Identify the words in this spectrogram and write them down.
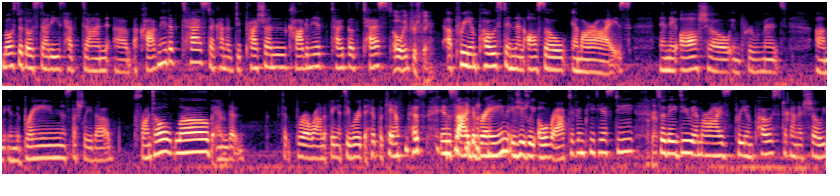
most of those studies have done um, a cognitive test, a kind of depression cognitive type of test, Oh, interesting. a pre and post, and then also MRIs, and they all show improvement um, in the brain, especially the frontal lobe and the to throw around a fancy word, the hippocampus inside the brain is usually overactive in PTSD. Okay. So they do MRIs pre and post to kind of show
